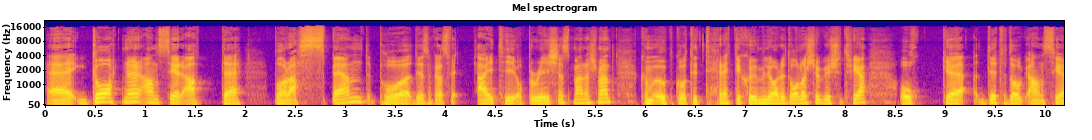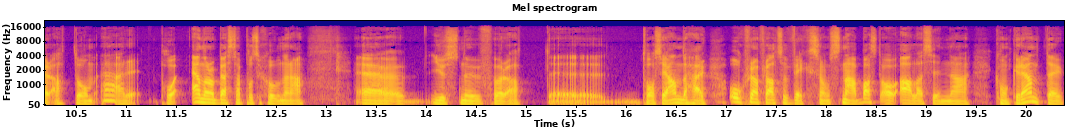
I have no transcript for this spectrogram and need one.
Eh, Gartner anser att eh, bara spend på det som kallas för IT Operations Management kommer uppgå till 37 miljarder dollar 2023 och eh, Datadog anser att de är på en av de bästa positionerna eh, just nu för att eh, ta sig an det här och framförallt så växer de snabbast av alla sina konkurrenter.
